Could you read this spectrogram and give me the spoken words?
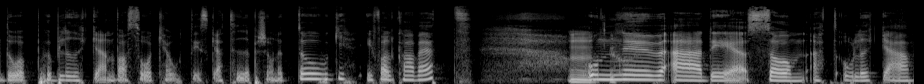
då publiken var så kaotisk att tio personer dog i folkhavet. Mm. Och nu är det som att olika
